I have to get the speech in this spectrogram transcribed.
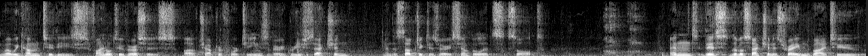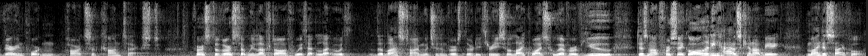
Well, we come to these final two verses of chapter 14. It's a very brief section, and the subject is very simple it's salt. And this little section is framed by two very important parts of context. First, the verse that we left off with, at le- with the last time, which is in verse 33. So likewise, whoever of you does not forsake all that he has cannot be my disciple.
